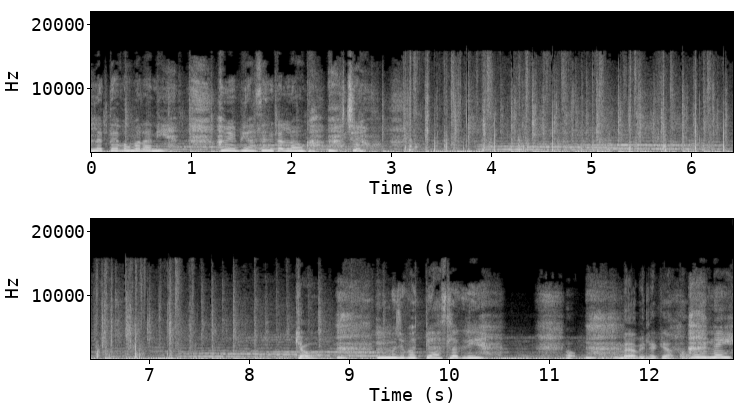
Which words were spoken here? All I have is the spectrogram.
लगता है वो मरा नहीं है। हमें भी यहाँ से निकलना होगा। चलो। क्या हुआ? मुझे बहुत प्यास लग रही है। ओ, मैं अभी लेके आता हूँ। नहीं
